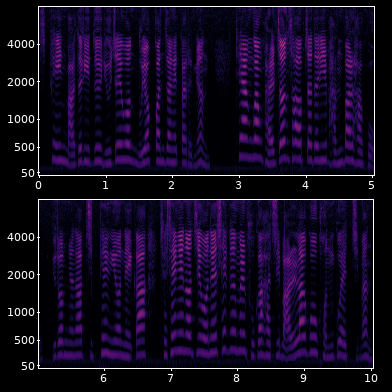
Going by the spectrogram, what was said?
스페인 마드리드 류재원 무역관장에 따르면 태양광 발전 사업자들이 반발하고 유럽연합 집행위원회가 재생에너지원에 세금을 부과하지 말라고 권고했지만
